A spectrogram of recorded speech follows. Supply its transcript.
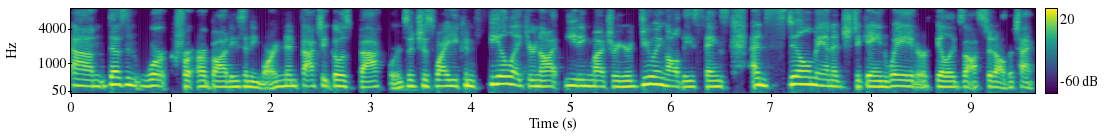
um, doesn't work for our bodies anymore. And in fact, it goes backwards, which is why you can feel like you're not eating much or you're doing all these things and still manage to gain weight or feel exhausted all the time.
